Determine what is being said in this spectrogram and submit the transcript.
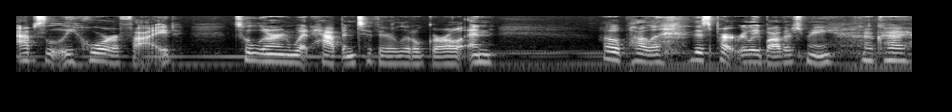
absolutely horrified to learn what happened to their little girl. And oh, Paula, this part really bothers me. Okay.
